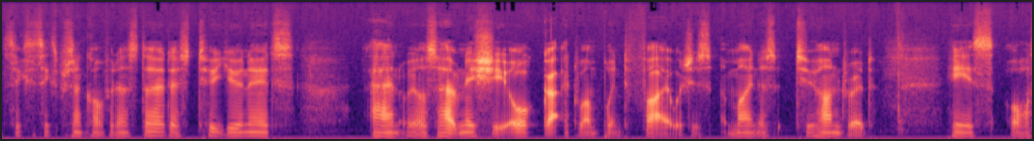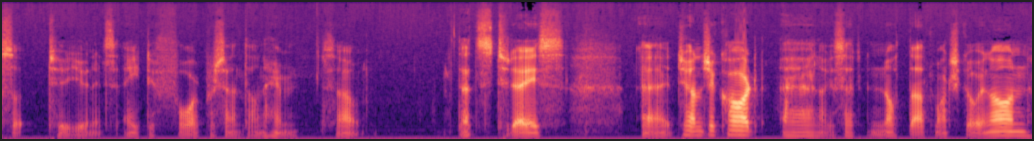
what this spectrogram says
66% confidence there. There's two units. And we also have Nishioka at 1.5, which is minus 200. He's also two units, 84% on him. So that's today's uh, challenger card. Uh, like I said, not that much going on.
